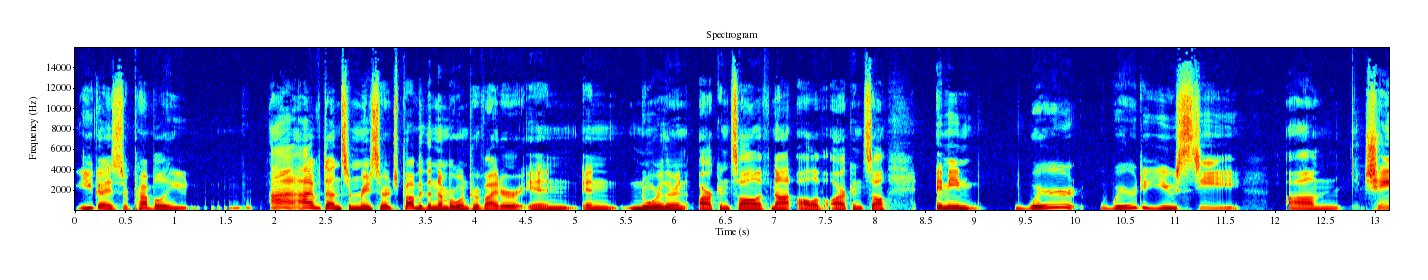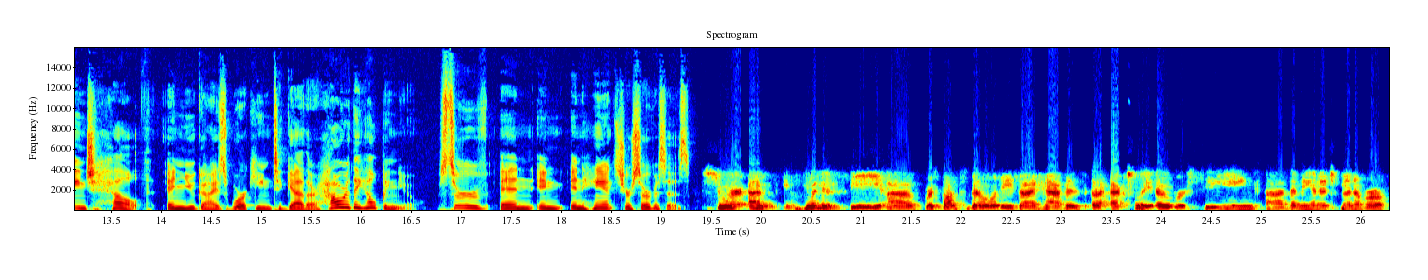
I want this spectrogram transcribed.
you guys are probably I, have done some research. Probably the number one provider in in northern Arkansas, if not all of Arkansas. I mean, where where do you see um, Change Health and you guys working together? How are they helping you serve and in, enhance your services? Sure. Um, one of the uh, responsibilities I have is uh, actually overseeing uh, the management of our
